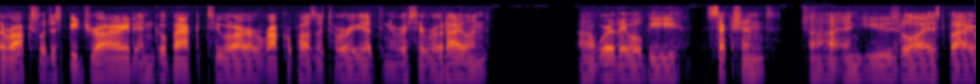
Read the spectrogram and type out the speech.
the rocks will just be dried and go back to our rock repository at the University of Rhode Island, where they will be sectioned uh, and utilized by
